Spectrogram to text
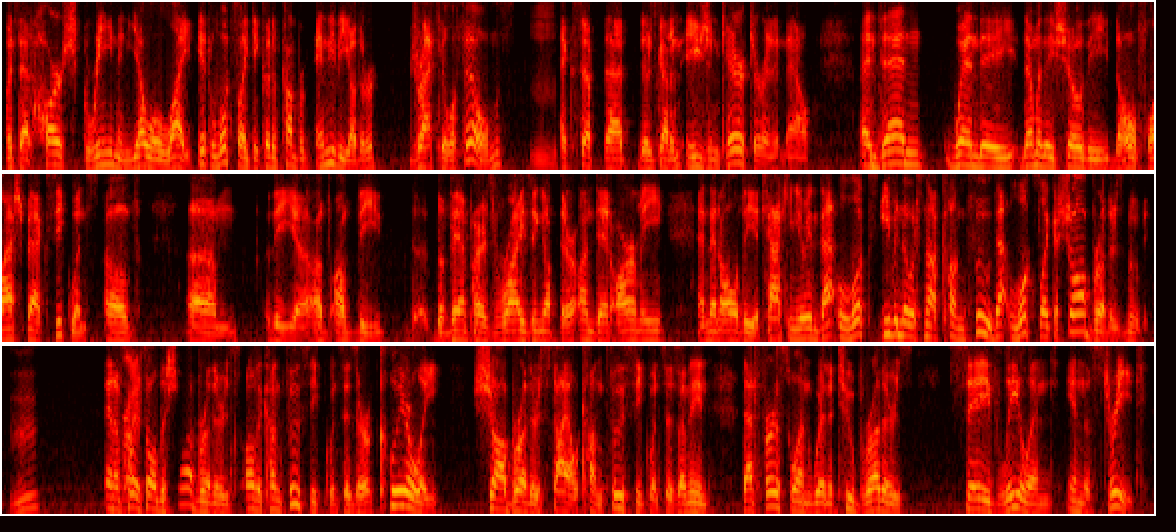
with that harsh green and yellow light, it looks like it could have come from any of the other Dracula films, Mm. except that there's got an Asian character in it now. And then when they then when they show the the whole flashback sequence of um, the uh, of of the the, the vampires rising up their undead army and then all the attacking. I mean, that looks even though it's not kung fu, that looks like a Shaw Brothers movie. Mhm. And of Right. course, all the Shaw Brothers, all the kung fu sequences are clearly Shaw Brothers style kung fu sequences. I mean, that first one where the two brothers save Leyland in the street.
